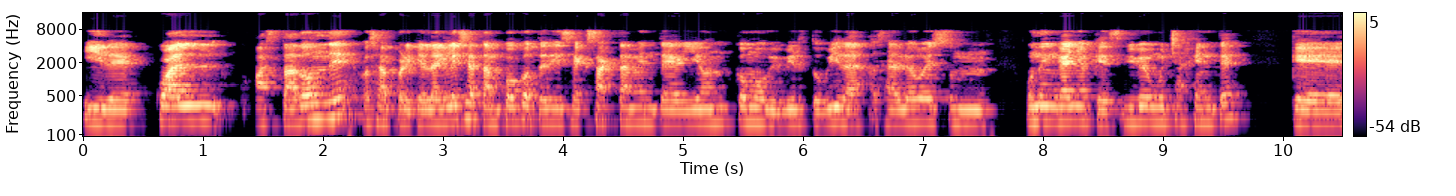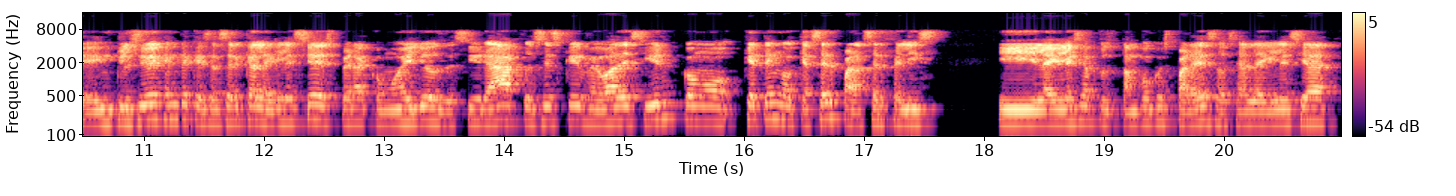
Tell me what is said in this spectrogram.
y de cuál hasta dónde, o sea, porque la iglesia tampoco te dice exactamente guion cómo vivir tu vida, o sea, luego es un, un engaño que vive mucha gente, que inclusive gente que se acerca a la iglesia espera como ellos decir, ah, pues es que me va a decir cómo, qué tengo que hacer para ser feliz. Y la iglesia pues tampoco es para eso, o sea, la iglesia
